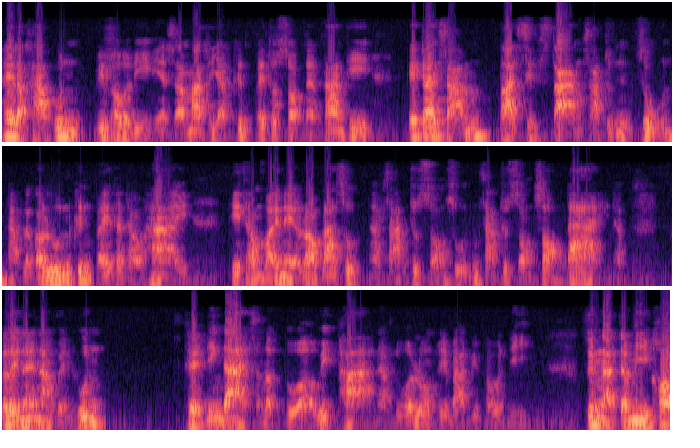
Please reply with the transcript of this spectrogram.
ให้ราคาหุ้นวิภาวดีเนี่ยสามารถขยับขึ้นไปทดสอบแนวต้านที่ใกล้ๆ 3 บาท 10 สตางค์ 3.10 นะครับ แล้วก็ลุ้นขึ้นไปแถวๆ highที่ทำไว้ในรอบล่าสุดนะครับ 3.20 ถึง 3.22 ได้นะครับ ก็เลยแนะนำเป็นหุ้นเทรดดิ้งได้สำหรับตัววิภานะครับหรือว่าโรงพยาบาลวิภาวดี ซึ่งอาจจะมีข้อ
